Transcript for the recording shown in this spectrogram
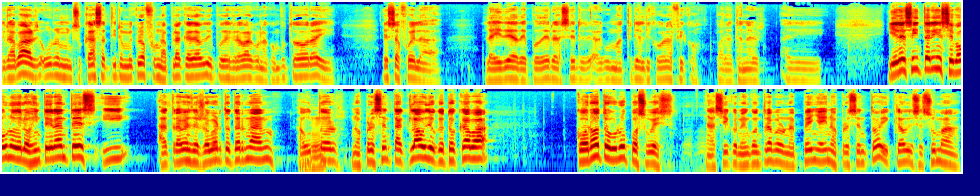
grabar, uno en su casa tiene un micrófono, una placa de audio y puedes grabar con la computadora y esa fue la, la idea de poder hacer algún material discográfico para tener ahí. Y en ese interín se va uno de los integrantes y a través de Roberto Ternán, autor, nos presenta a Claudio que tocaba con otro grupo a su vez. Así que nos encontramos en una peña y nos presentó y Claudio se suma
